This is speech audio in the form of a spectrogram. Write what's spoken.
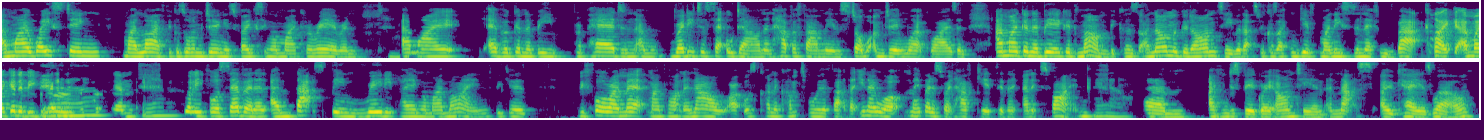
am I wasting my life because all I'm doing is focusing on my career? And am I ever going to be prepared and, and ready to settle down and have a family and stop what I'm doing work wise? And am I going to be a good mum? Because I know I'm a good auntie, but that's because I can give my nieces and nephews back. Like, am I going to be Yeah. for them Yeah. 24 7 and, and that's been really playing on my mind because before I met my partner now, I was kind of comfortable with the fact that, you know what, maybe I just won't have kids and, and it's fine. Yeah. Um, I can just be a great auntie and, and that's okay as well.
